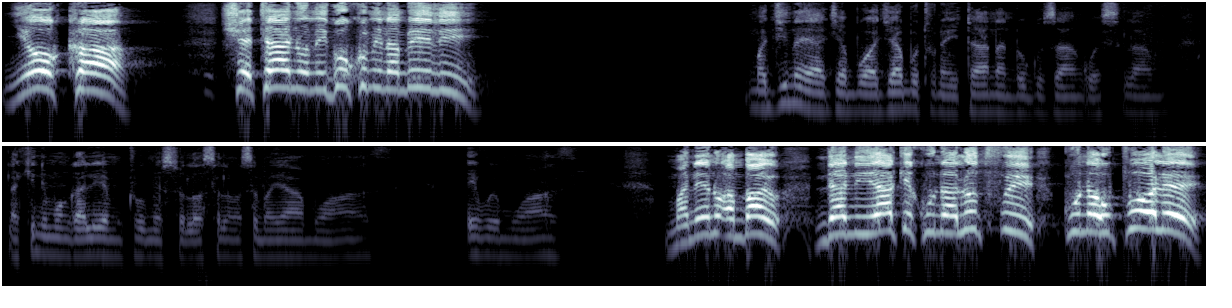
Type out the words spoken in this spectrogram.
Nyoka. Shetani wa miguu kumi na mbili. Majina ya ajabu ajabu tunaitana ndugu zangu waislamu. Lakini mwangalie mtume saa salam asema ya muadhi ewe muadhi maneno ambayo ndani yake kuna lutfi kuna upole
